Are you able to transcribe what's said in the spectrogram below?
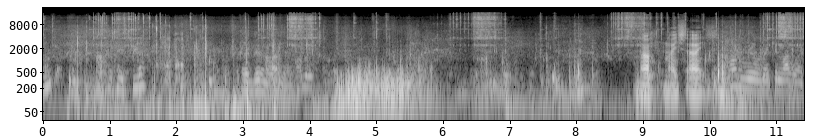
Oh, nice eyes. Light work.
